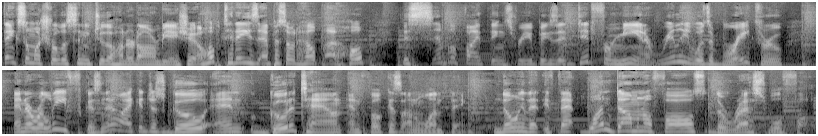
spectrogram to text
Thanks so much for listening to the $100 MBA show. I hope today's episode helped. I hope this simplified things for you because it did for me and it really was a breakthrough and a relief because now I can just go and go to town and focus on one thing, knowing that if that one domino falls, the rest will fall.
